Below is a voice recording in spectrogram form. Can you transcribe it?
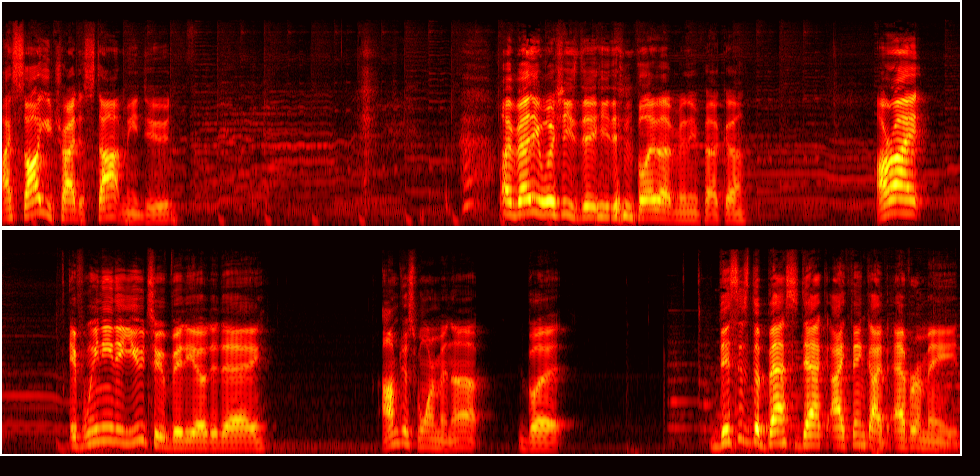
I saw you try to stop me, dude. I bet he wishes he didn't play that mini P.E.K.K.A. Alright. If we need a YouTube video today, I'm just warming up. But this is the best deck I think I've ever made.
